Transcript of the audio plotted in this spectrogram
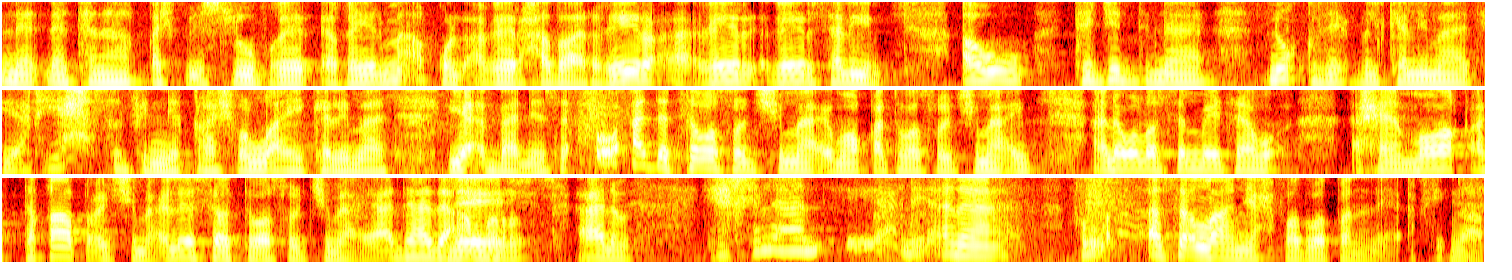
نتناقش بأسلوب غير غير ما أقول غير حضاري غير غير غير سليم. أو تجدنا نقذع بالكلمات يا أخي يحصل في النقاش. والله كلمات يأبى الإنسان. أو عدد التواصل الاجتماعي مواقع التواصل الاجتماعي أنا والله سميتها أحيانا مواقع التقاطع الاجتماعي ليس التواصل الاجتماعي. عاد هذا أمر عالم. يا أخي الآن يعني أنا أسأل الله أن يحفظ وطننا يا أخي. نعم.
